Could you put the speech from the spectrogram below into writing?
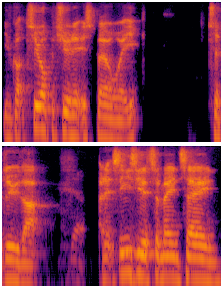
you've got two opportunities per week to do that. Yeah. And it's easier to maintain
